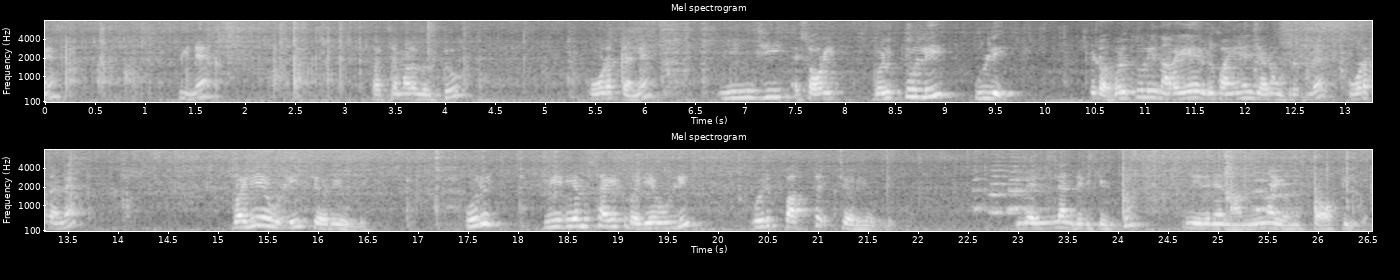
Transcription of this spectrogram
ഏ പിന്നെ പച്ചമുളക് ഇട്ടു. കൂടെ തന്നെ ഇഞ്ചി സോറി വെളുത്തുള്ളി ഉള്ളി. കേട്ടോ വെളുത്തുള്ളി നിറയെ ഒരു പതിനഞ്ചെണ്ണം ഇട്ടിട്ടുണ്ട്. കൂടെ തന്നെ വലിയ ഉള്ളി ചെറിയ ഉള്ളി. ഒരു മീഡിയം സൈസ് വലിയ ഉള്ളി ഒരു പത്ത് ചെറിയ ഉള്ളി. ഇതെല്ലാം ഇതിലേക്ക് ഇട്ടു. ഇനി ഇതിനെ നന്നായി ഒന്ന് സോഫ്റ്റ് ചെയ്യാം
